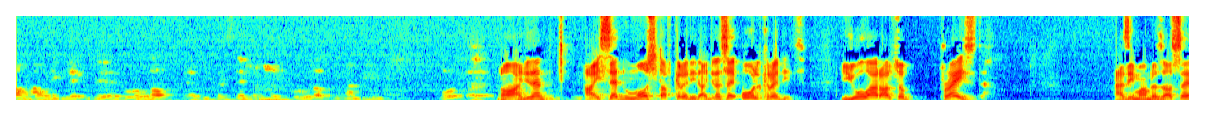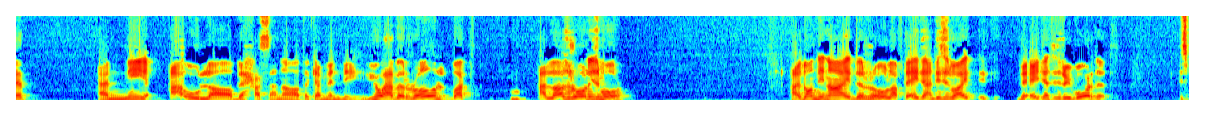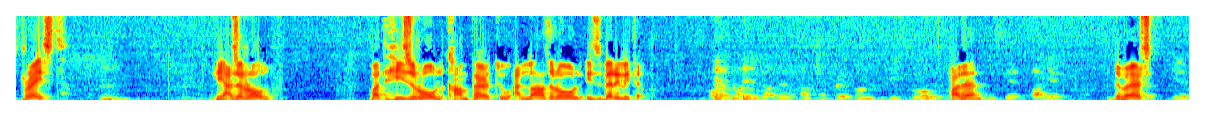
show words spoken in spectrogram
somehow neglect the role of uh, intercession, the role of human beings for uh, No, I didn't. I said most of credit. I didn't say all credit. You are also praised. As Imam Raza said, أني أولى بحسناتك مني. You have a role, but Allah's role is more. I don't deny the role of the agent. And this is why it, the agent is rewarded. Is praised. He has a role. But his role compared to Allah's role is very little. one one doesn't concentrate on this role. Pardon? He said, oh yes, The verse yes.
